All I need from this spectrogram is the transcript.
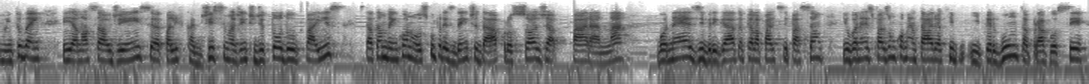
Muito bem. E a nossa audiência qualificadíssima, gente de todo o país, está também conosco o presidente da AproSoja Paraná, Bonese, obrigada pela participação. E o Bonese faz um comentário aqui e pergunta para você,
